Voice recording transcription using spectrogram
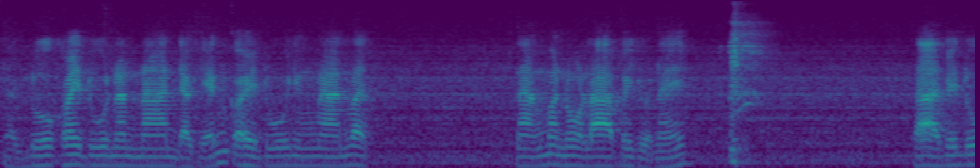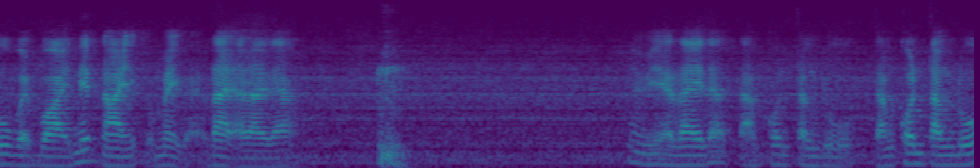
อยากดูก็ให้ดูนานๆอยากเห็นก็ให้ดูอย่างนานว่านางมโนลาไปอยู่ไหนถ้าไปดูบ่อยๆนิดหน่อยก็ไม่ได้อะไรแล้ว ไม่มีอะไรแล้วต่างคนต่างดูต่างคนต่างดู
